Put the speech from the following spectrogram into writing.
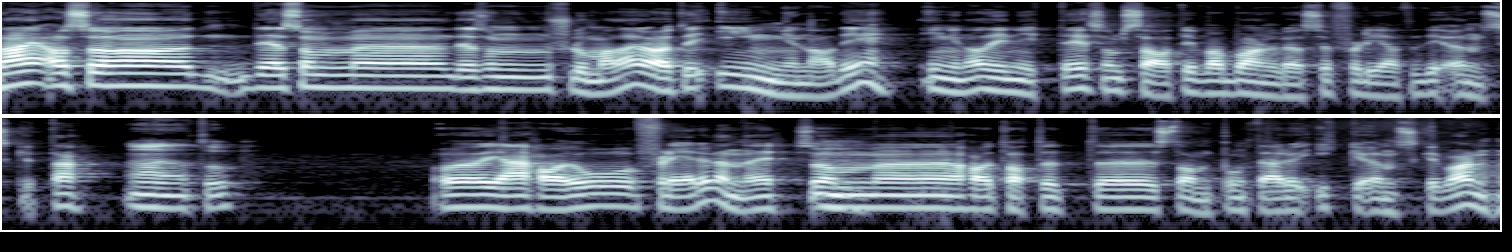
Nei, altså Det som, eh, det som slo meg der, var at ingen av de Ingen av de 90 som sa at de var barnløse fordi at de ønsket det. Nei, nettopp. Og jeg har jo flere venner som eh, har tatt et eh, standpunkt der og ikke ønsker barn.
